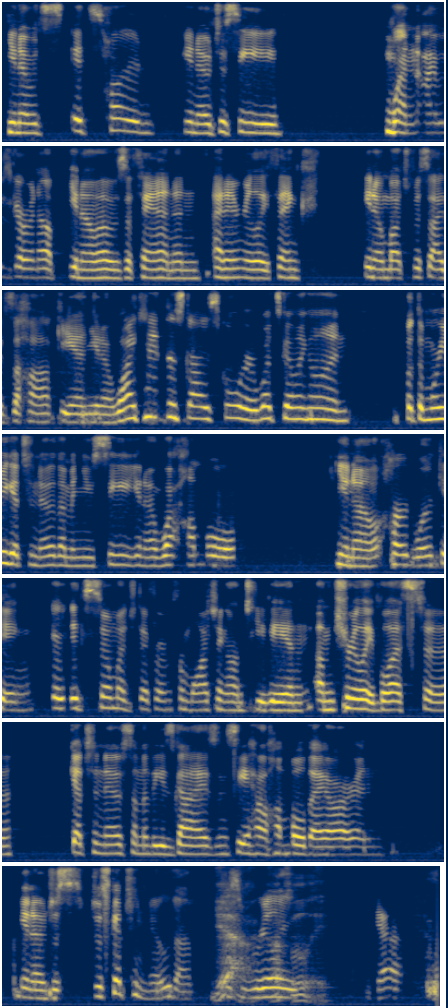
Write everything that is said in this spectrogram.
you know it's it's hard you know to see when i was growing up you know i was a fan and i didn't really think you know much besides the hockey and you know why can't this guy score? What's going on? But the more you get to know them and you see you know what humble you know hardworking it, it's so much different from watching on tv and i'm truly blessed to get to know some of these guys and see how humble they are and you know just just get to know them. Yeah just really absolutely. Yeah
